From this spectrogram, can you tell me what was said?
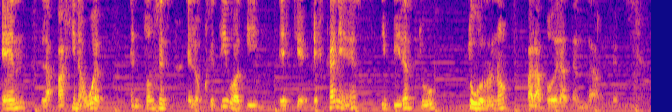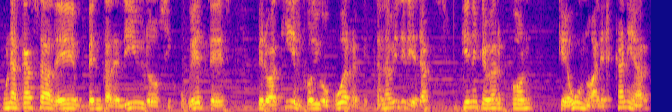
en la página web. Entonces el objetivo aquí es que escanees y pidas tu turno para poder atenderte. Una casa de venta de libros y juguetes, pero aquí el código QR que está en la vidriera tiene que ver con que uno al escanear,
